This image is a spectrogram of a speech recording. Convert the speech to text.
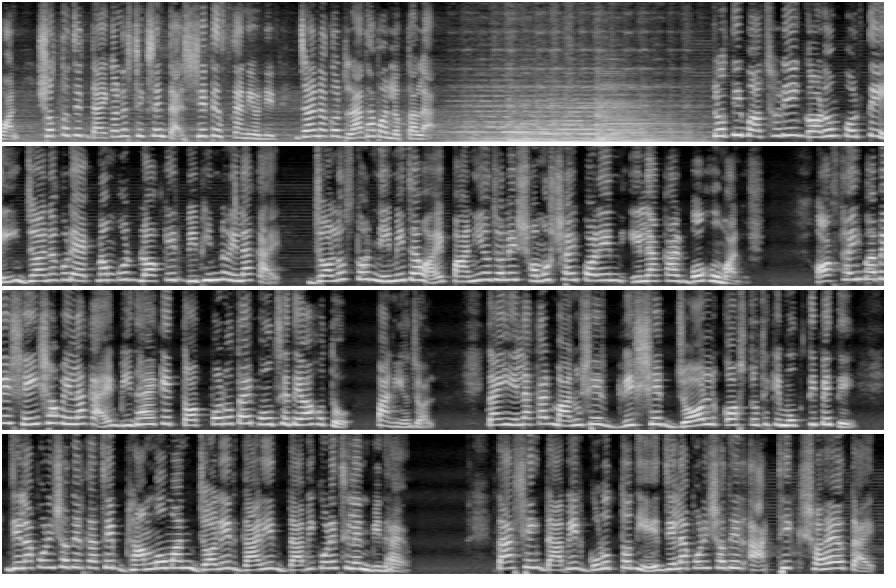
one. Satyajit diagnostic centre, CT scan unit, Joynagar, Radhaballavtala. প্রতি বছরই গরম পড়তেই জয়নগর এক নম্বর ব্লকের বিভিন্ন এলাকায় জলস্তর নেমে যাওয়ায় পানীয় জলের সমস্যায় পড়েন এলাকার বহু মানুষ। অস্থায়ীভাবে সেই সব এলাকায় বিধায়কের তৎপরতায় পৌঁছে দেওয়া হতো পানীয় জল। তাই এলাকার মানুষের গ্রীষ্মের জল কষ্ট থেকে মুক্তি পেতে জেলা পরিষদের কাছে ভ্রাম্যমান জলের গাড়ির দাবি করেছিলেন বিধায়ক। তার সেই দাবির গুরুত্ব দিয়ে জেলা পরিষদের আর্থিক সহায়তায়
